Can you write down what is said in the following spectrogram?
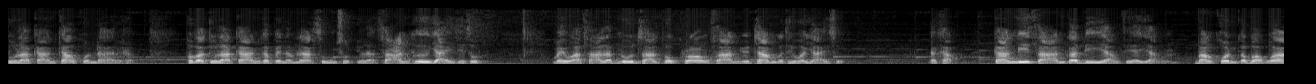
ตุลาการเก้าคนได้นะครับ เพราะว่าตุลาการก็เป็นอำนาจสูงสุดอยู่แล้วศาลคือใหญ่ที่สุด ไม่ว่าศาลรัฐมนูญศาลปกครองศาลยุติธรรมก็ถือว่าใหญ่สุดนะครับ การมีศาลก็ดีอย่างเสียอย่าง บางคนก็บอกว่า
